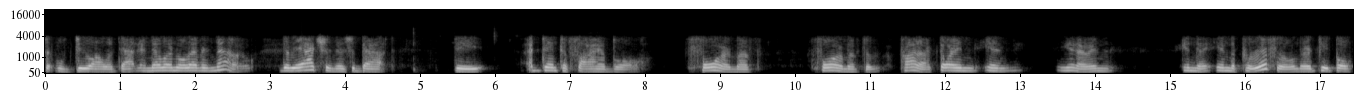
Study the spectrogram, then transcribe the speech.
that will do all of that and no one will ever know. The reaction is about the identifiable form of form of the product, or in in you know in in the in the peripheral, there are people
